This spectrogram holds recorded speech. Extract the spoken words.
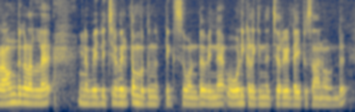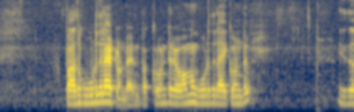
റൗണ്ട് കളറിലെ ഇങ്ങനെ വലിയ ഇച്ചിരി വലിപ്പം വെക്കുന്ന ടിക്സും ഉണ്ട്. പിന്നെ ഓടി കളിക്കുന്ന ചെറിയ ടൈപ്പ് സാധനമുണ്ട് അപ്പോൾ അത് കൂടുതലായിട്ടുണ്ടായിരുന്നു. പക്രുവിന്റെ രോമം കൂടുതലായിക്കൊണ്ട് ഇത്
